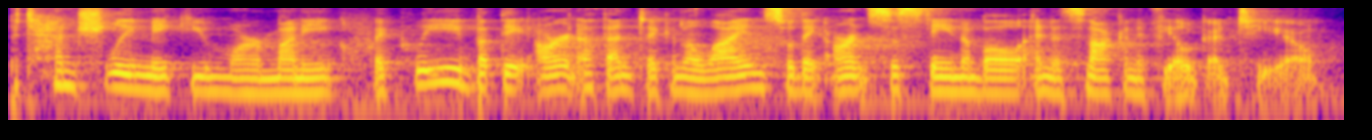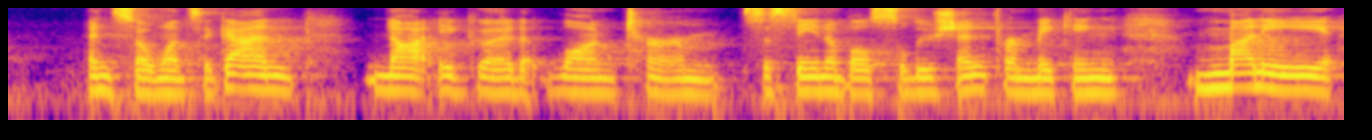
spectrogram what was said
potentially make you more money quickly, but they aren't authentic and aligned. So they aren't sustainable and it's not going to feel good to you. And so once again, not a good long-term sustainable solution for making money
